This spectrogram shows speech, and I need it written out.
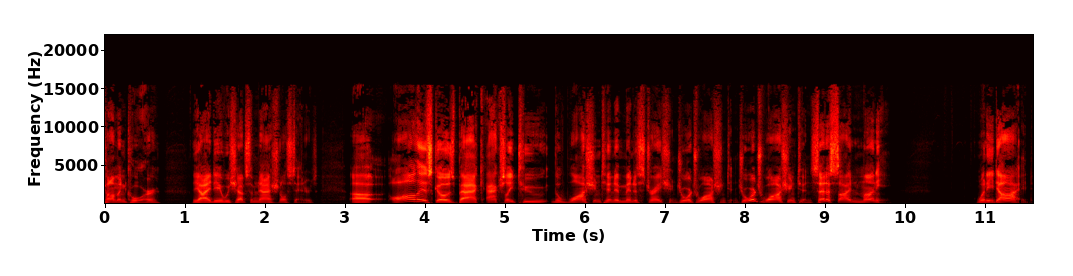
Common Core the idea we should have some national standards. Uh, all this goes back actually to the Washington administration, George Washington. George Washington set aside money when he died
